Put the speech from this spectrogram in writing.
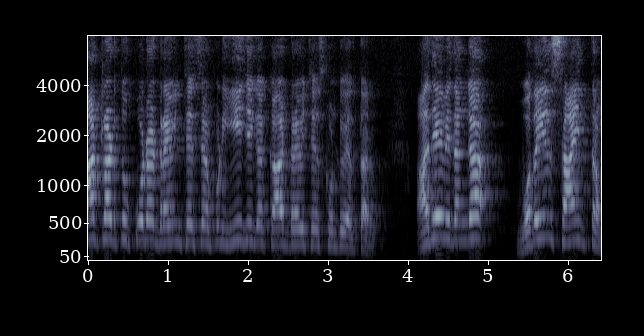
మాట్లాడుతూ కూడా డ్రైవింగ్ చేసేటప్పుడు ఈజీగా కార్ డ్రైవ్ చేసుకుంటూ వెళ్తారు. అదేవిధంగా ఉదయం సాయంత్రం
